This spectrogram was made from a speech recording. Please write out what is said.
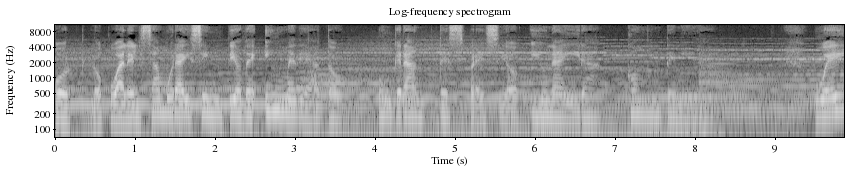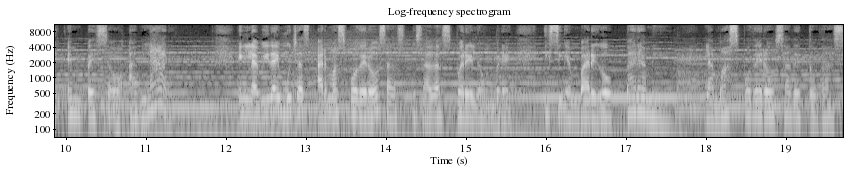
por lo cual el samurái sintió de inmediato un gran desprecio y una ira contenida. Wei empezó a hablar. En la vida hay muchas armas poderosas usadas por el hombre y sin embargo para mí la más poderosa de todas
